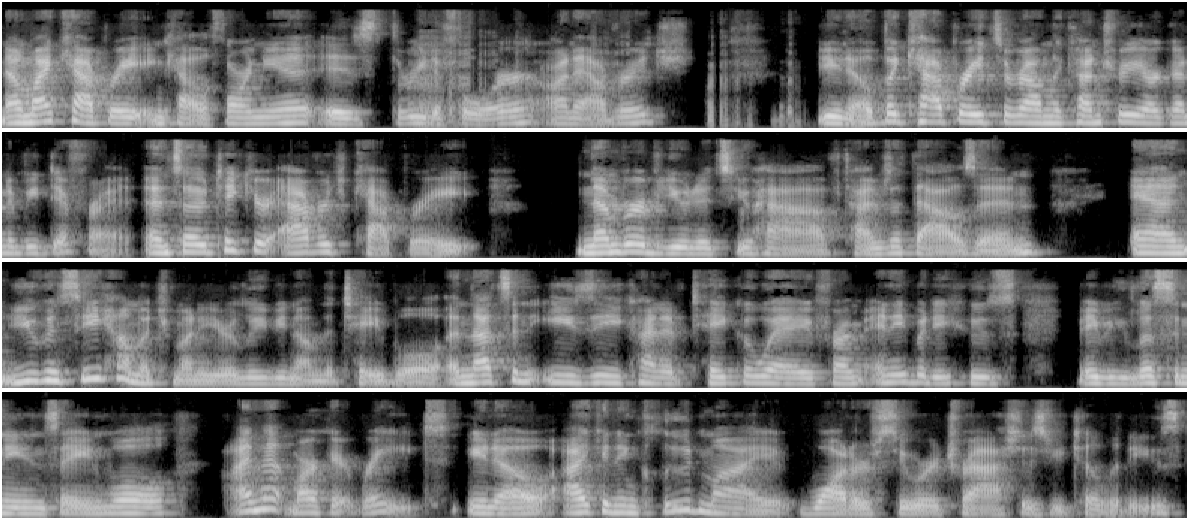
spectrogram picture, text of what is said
Now, my cap rate in California is three to four on average, you know, but cap rates around the country are going to be different. And so take your average cap rate, number of units you have times a thousand, and you can see how much money you're leaving on the table. And that's an easy kind of takeaway from anybody who's maybe listening and saying, well, I'm at market rate. You know, I can include my water, sewer, trash as utilities.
